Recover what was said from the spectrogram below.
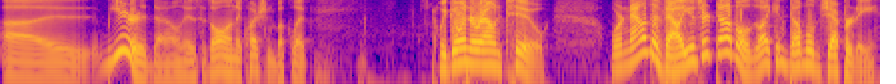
Uh, weird though, is it's all in the question booklet. We go into round two, where now the values are doubled, like in Double Jeopardy.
